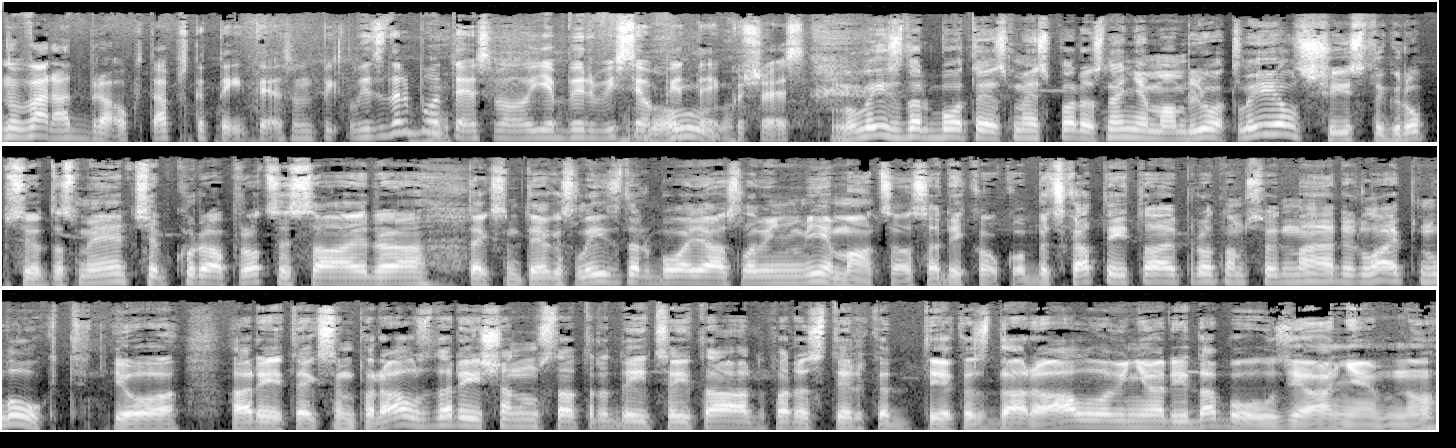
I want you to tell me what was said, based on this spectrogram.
nu, var atbraukt, apskatīties un līdzdarboties vēl, ja ir visi jau nu, pieteikušies. Nu, līdzdarboties mēs parasti neņemam ļoti lielas šīs grupas, jo tas mērķis, kurā procesā ir, uh, teiksim, tie, kas līdzdarbojās, lai viņi iemācās arī kaut ko. Bet skatītāji, protams, vienmēr ir laipni lūgti. Jo arī, teiksim, par alus darīšanu mums tā tradīcija tāda parasti ir, ka tie, kas dara alu, viņi arī dabū uz jāņem. Nu,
